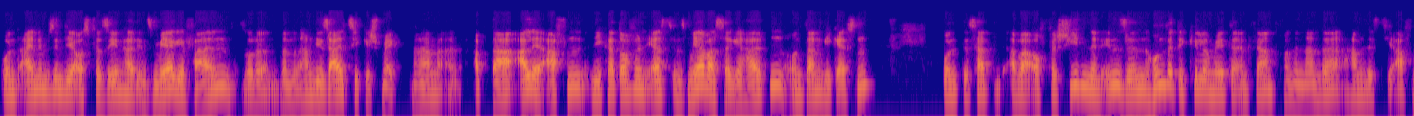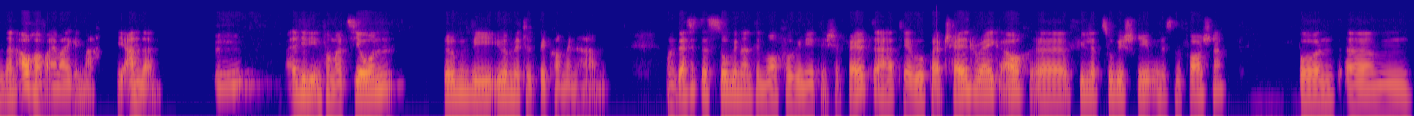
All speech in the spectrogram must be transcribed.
Und einem sind die aus Versehen halt ins Meer gefallen, oder dann haben die salzig geschmeckt. Dann haben ab da alle Affen die Kartoffeln erst ins Meerwasser gehalten und dann gegessen. Und das hat aber auf verschiedenen Inseln, hunderte Kilometer entfernt voneinander, haben das die Affen dann auch auf einmal gemacht, die anderen. Mhm. Weil die die Information irgendwie übermittelt bekommen haben. Und das ist das sogenannte morphogenetische Feld. Da hat der Rupert Sheldrake auch äh, viel dazu geschrieben, das ist ein Forscher. Und ähm,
